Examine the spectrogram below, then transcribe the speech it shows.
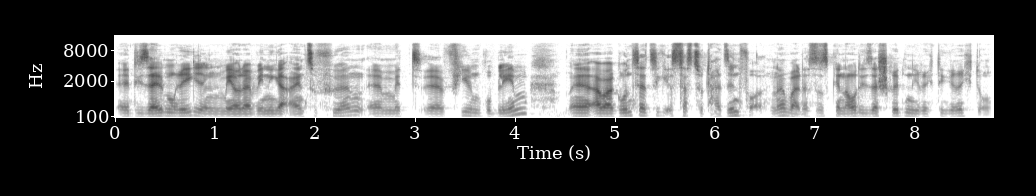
äh, dieselben Regeln mehr oder weniger einzuführen, äh, mit äh, vielen Problemen. Äh, aber grundsätzlich ist das total sinnvoll, ne? weil das ist genau dieser Schritt in die Richtung richtige Richtung.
